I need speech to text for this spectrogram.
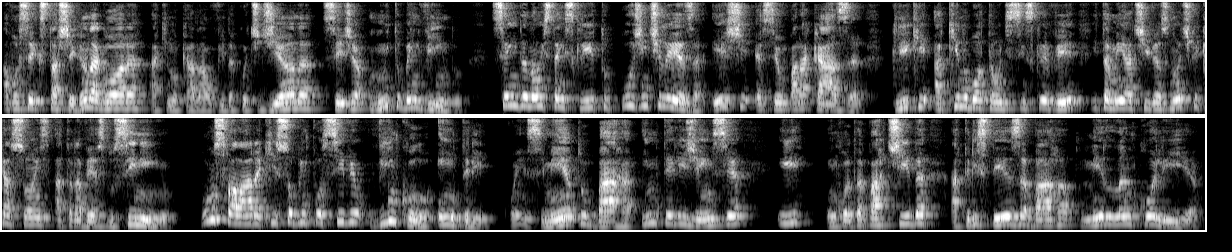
A você que está chegando agora aqui no canal Vida Cotidiana, seja muito bem-vindo. Se ainda não está inscrito, por gentileza, este é seu para casa. Clique aqui no botão de se inscrever e também ative as notificações através do sininho. Vamos falar aqui sobre um possível vínculo entre conhecimento barra inteligência e, em contrapartida, a tristeza barra melancolia.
